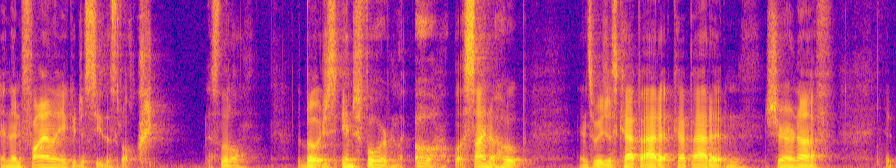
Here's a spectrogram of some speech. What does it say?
and then finally, you could just see this little, this little, the boat just inched forward. I'm like, oh, a sign of hope. And so we just kept at it, kept at it, and sure enough, it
